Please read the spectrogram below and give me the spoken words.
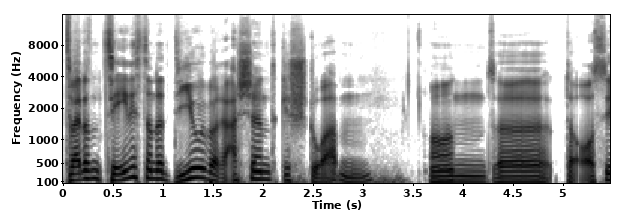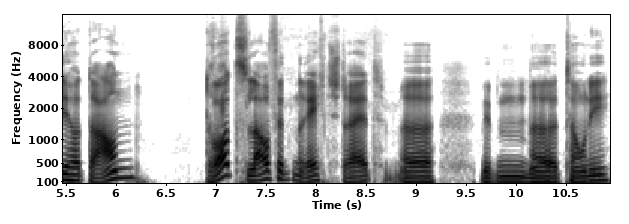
2010 ist dann der Dio überraschend gestorben und äh, der Ossi hat dann trotz laufenden Rechtsstreit äh, mit dem äh, Tony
